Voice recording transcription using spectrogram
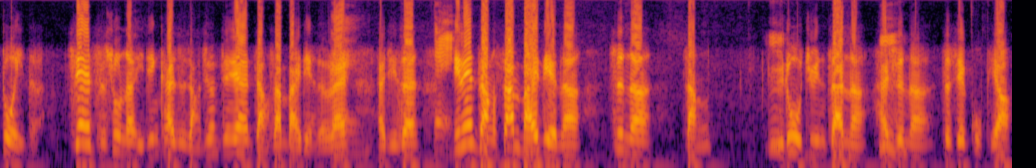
对的。现在指数呢已经开始涨，就像今天涨三百点，对不对？来，吉生，今天涨三百点呢，是呢涨雨露均沾呢，还是呢这些股票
